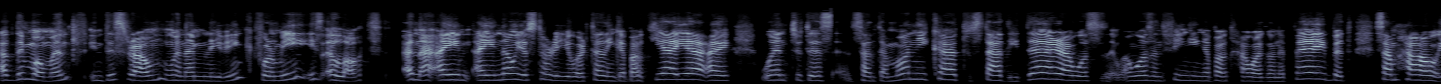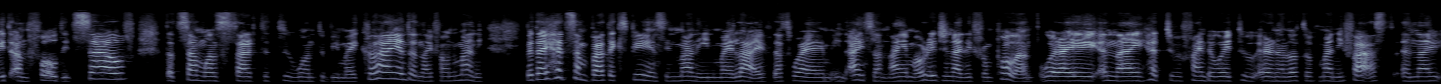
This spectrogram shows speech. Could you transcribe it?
at the moment in this realm when i'm living for me is a lot. And I, I know your story. You were telling about yeah yeah i went to this uh, santa monica to study there. I was i wasn't thinking about how i'm going to pay but somehow it unfolded itself that someone started to want to be my client and i found money. But i had some bad experience in money in my life. That's why i'm in iceland. I am originally from poland where i and i had to find a way to earn a lot of money fast and i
